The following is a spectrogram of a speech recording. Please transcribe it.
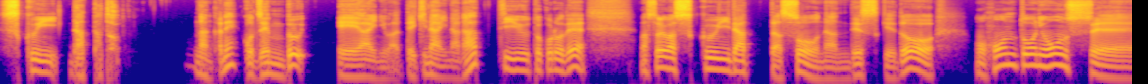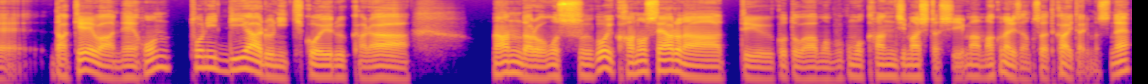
救いだったと。なんかね、こう全部 AI にはできないんだなっていうところで、まあ、それは救いだったそうなんですけど、もう本当に音声だけはね、本当にリアルに聞こえるから、なんだろう、もうすごい可能性あるなっていうことはもう僕も感じましたし、まあ、マクナリさんもそうやって書いてありますね。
